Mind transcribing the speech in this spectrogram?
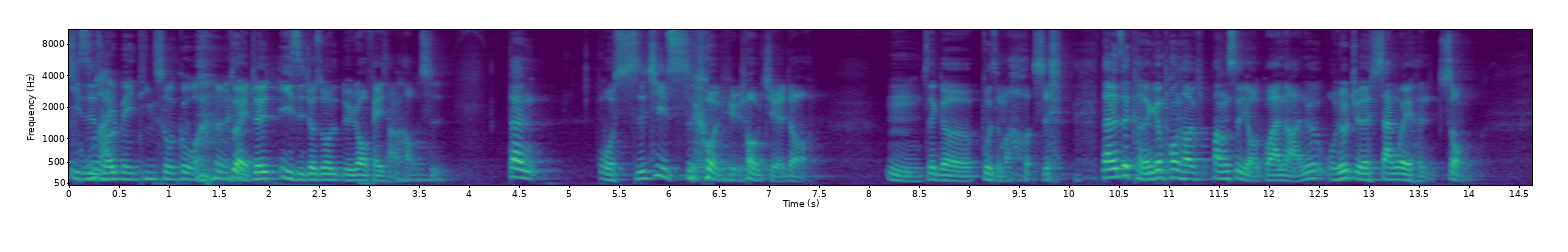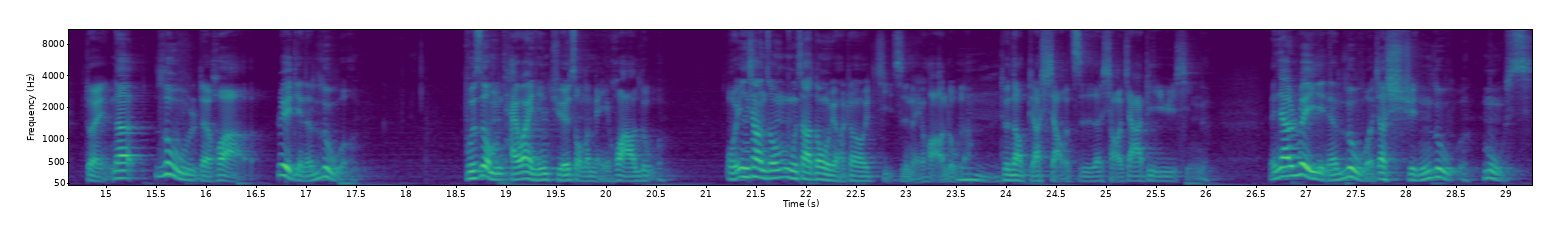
意思是说没听说过，对，就是意思就是说驴肉非常好吃，但我实际吃过驴肉，觉得哦，嗯，这个不怎么好吃。但是这可能跟烹调方式有关啊，因为我就觉得膻味很重。对，那鹿的话，瑞典的鹿哦，不是我们台湾已经绝种的梅花鹿。我印象中木栅动物园好像有几只梅花鹿了，就那种比较小只的小家碧玉型的。人家瑞典的鹿啊叫驯鹿 moose，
